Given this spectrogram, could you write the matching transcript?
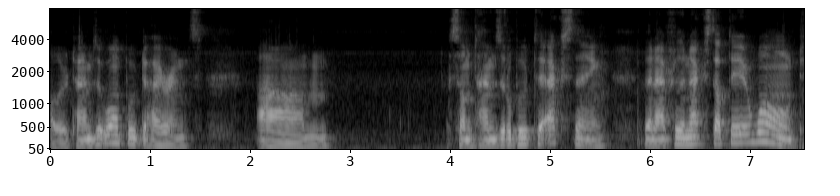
other times it won't boot to Hiren's. Um, sometimes it'll boot to X thing, Then after the next update, it won't.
